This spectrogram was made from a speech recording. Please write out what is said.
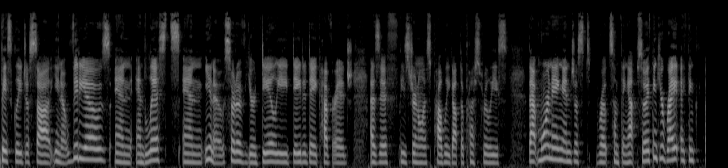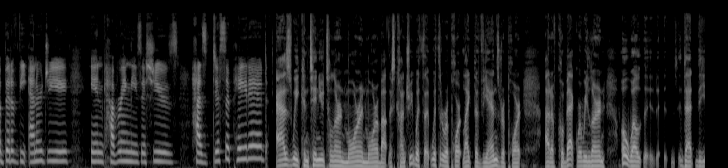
basically just saw, you know, videos and and lists and, you know, sort of your daily day-to-day coverage as if these journalists probably got the press release that morning and just wrote something up. So I think you're right. I think a bit of the energy in covering these issues has dissipated. As we continue to learn more and more about this country with a, with a report like the Viens report out of Quebec, where we learn, oh well, that the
